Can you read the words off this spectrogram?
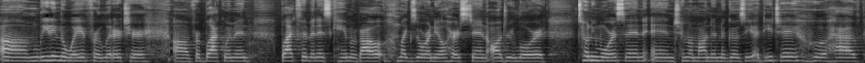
um, leading the way for literature um, for black women. Black feminists came about like Zora Neale Hurston, Audre Lorde, Toni Morrison, and Chimamanda Ngozi Adichie, who have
